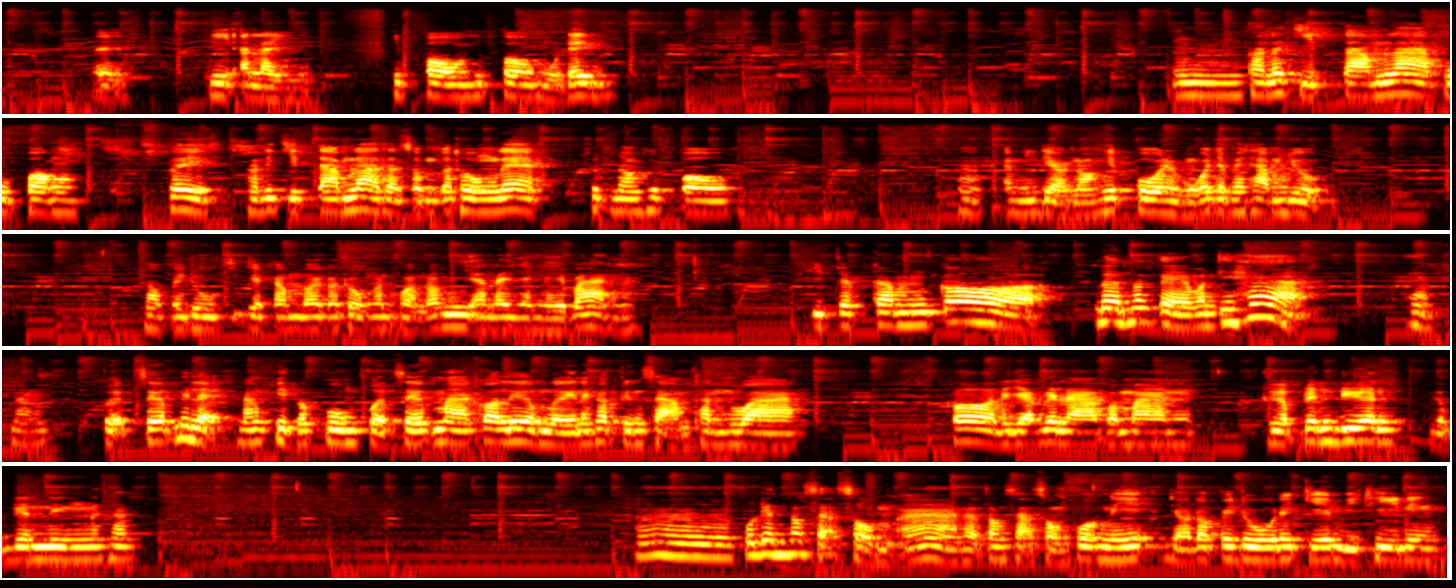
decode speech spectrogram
เอ้ยนี่อะไรเนี่ยฮิปโปฮิปโปหมูเด้งอืมภารกิจตามล่าคูปองเฮ้ยภารกิจตามล่าสะสมกระทงแรกชุดน้องฮิปโปอะอันนี้เดี๋ยวน้องฮิปโปเนี่ยผมก็จะไปทำอยู่ เราไปดูกิจกรรมลอยกระทงกันก่อนว่ามีอะไรยังไงบ้างนะ กิจกรรมก็เริ่มตั้งแต่วันที่ห้าอะหนังเปิดเซิร์ฟนี่แหละหนังปิดประปรุงเปิดเซิร์ฟมาก็เริ่มเลยนะครับ ถึงสามธันวา ก็ระยะเวลาประมาณเกือบเดือนเดือนเกือบเดือนหนึ่งนะครับผู้เล่นต้องสะสมอ่าเราต้องสะสมพวกนี้ เดี๋ยวเราไปดูในเกมอีกทีหนึ่ง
